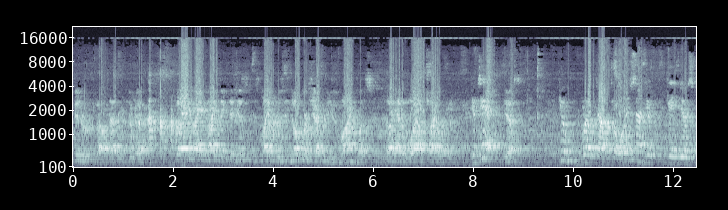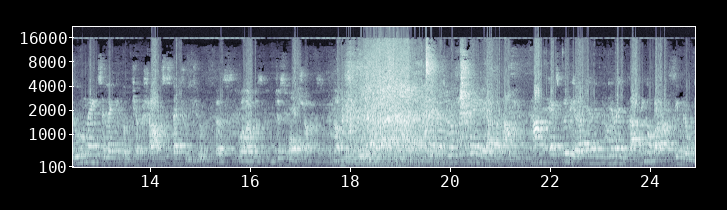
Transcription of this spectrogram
bitter about that. but I, I, I think that his, his life was in no more jeopardy than mine was. I had a wild childhood. You did? Yes. You broke down toys and you gave your schoolmates electrical ch- shocks, is that true too? That's, well, I was just small shocks, not big. Professor Osheroff säger alltså att han, exploderade en dynamitladdning och bara simror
